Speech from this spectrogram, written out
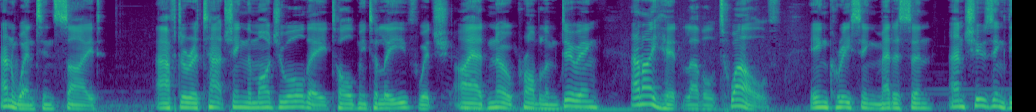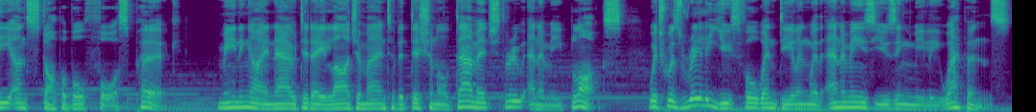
and went inside. After attaching the module they told me to leave, which I had no problem doing, and I hit level 12, increasing medicine and choosing the Unstoppable Force perk, meaning I now did a large amount of additional damage through enemy blocks, which was really useful when dealing with enemies using melee weapons.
